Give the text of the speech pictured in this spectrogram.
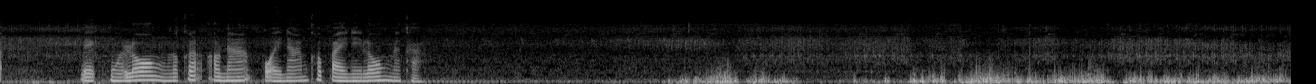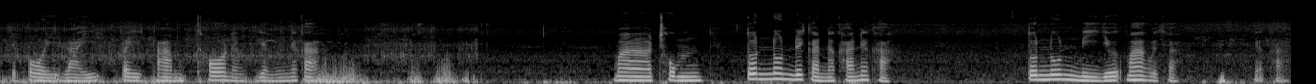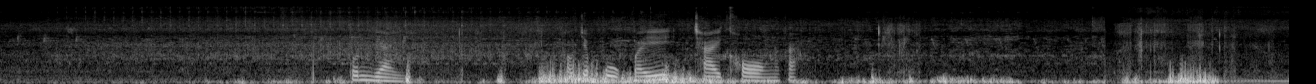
แบกหัวร่องแล้วก็เอาน้ำปล่อยน้ำเข้าไปในร่องนะคะจะปล่อยไหลไปตามท่ออย่างนี้นะคะ มาชมต้นนุ่นด้วยกันนะคะเนี่ยค่ะ ต้นนุ่นมีเยอะมากเลยค่ะ เนี่ยค่ะ ต้นใหญ่ เขาจะปลูกไว้ชายคลองนะคะ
